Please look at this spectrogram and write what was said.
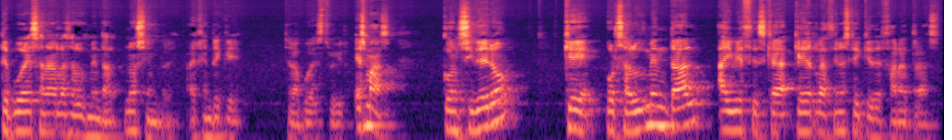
te puede sanar la salud mental. No siempre. Hay gente que te la puede destruir. Es más, considero que por salud mental hay veces que, hay relaciones que hay que dejar atrás.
